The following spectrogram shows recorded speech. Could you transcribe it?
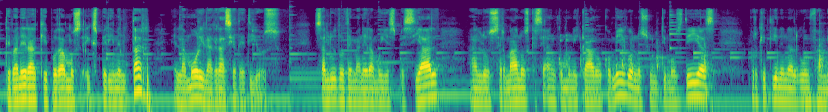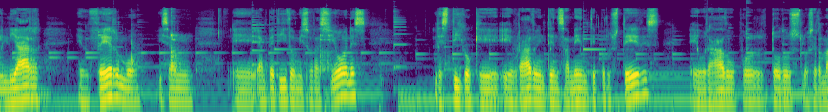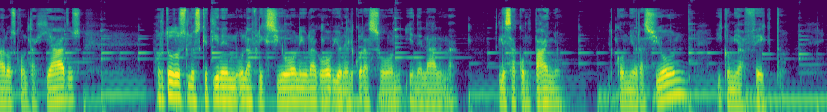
de manera que podamos experimentar el amor y la gracia de Dios. Saludo de manera muy especial a los hermanos que se han comunicado conmigo en los últimos días porque tienen algún familiar enfermo y se han, eh, han pedido mis oraciones. Les digo que he orado intensamente por ustedes, he orado por todos los hermanos contagiados, por todos los que tienen una aflicción y un agobio en el corazón y en el alma. Les acompaño con mi oración y con mi afecto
